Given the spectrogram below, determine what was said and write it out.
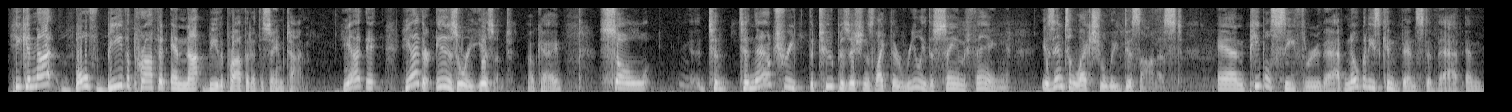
he cannot both be the prophet and not be the prophet at the same time. He, he either is or he isn't. Okay, so to to now treat the two positions like they're really the same thing is intellectually dishonest, and people see through that. Nobody's convinced of that, and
